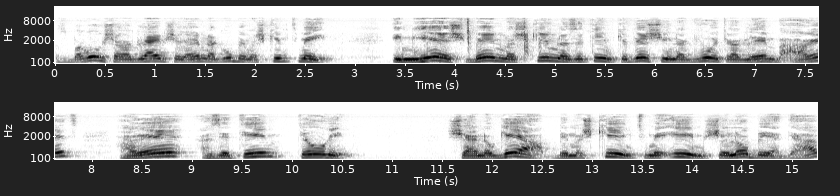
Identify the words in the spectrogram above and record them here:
אז ברור שהרגליים שלהם נגעו במשקים טמאים. אם יש בין משקים לזיתים כדי שינגבו את רגליהם בארץ, הרי הזיתים טהורים. שהנוגע במשקים טמאים שלא בידיו,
